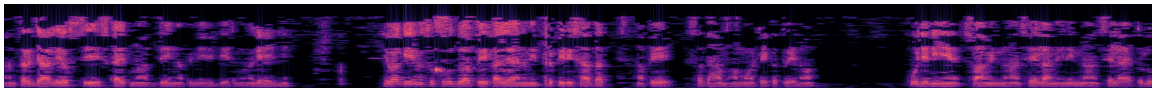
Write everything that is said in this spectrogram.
අන්තර්ජාලය ඔස්සේ ස්කයිප් මාධ්‍යයෙන් අපි මේ විදිහට මුණ ගැහෙන්නේ. ඒ වගේම සුපුරුදු අපේ කල්යාණ මිත්‍ර පිරිස අදත් අපේ සදහම් හමුවට එකතු වෙනවා. පූජනීය ස්වාමින් වහන්සේලා මෙහෙණින් වහන්සේලා ඇතුළු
